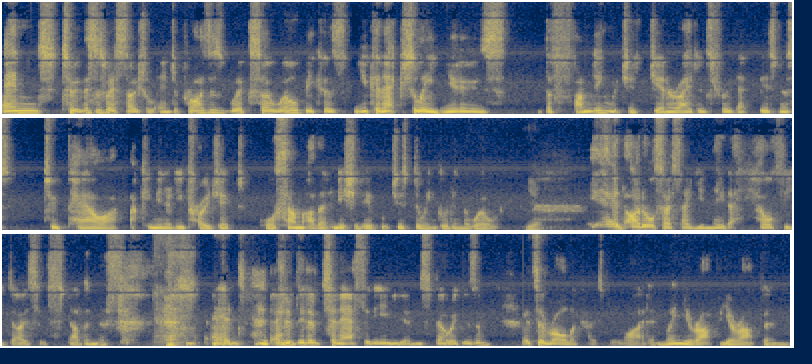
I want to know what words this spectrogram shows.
And two, this is where social enterprises work so well because you can actually use the funding which is generated through that business to power a community project or some other initiative which is doing good in the world. Yeah. And I'd also say you need a healthy dose of stubbornness and, and a bit of tenacity and stoicism. It's a roller coaster ride, and when you're up, you're up, and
